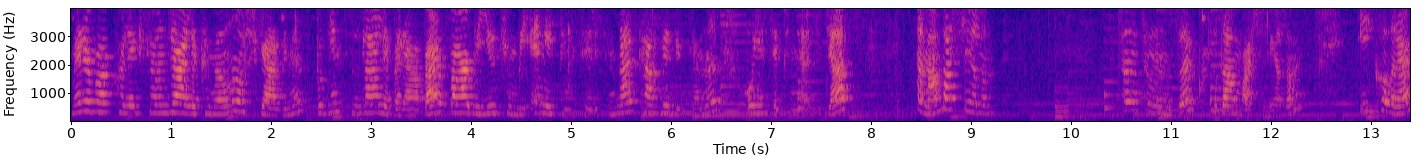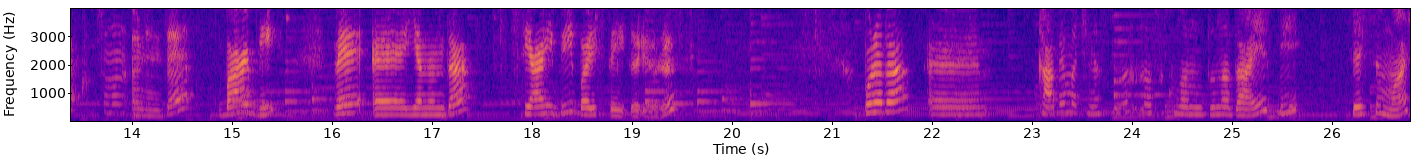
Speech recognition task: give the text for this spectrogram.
Merhaba, Koleksiyoncu Aile kanalına hoş geldiniz. Bugün sizlerle beraber Barbie You Can Be Anything serisinden kahve dükkanı oyun setini açacağız. Hemen başlayalım. Tanıtımımıza kutudan başlayalım. İlk olarak kutunun önünde Barbie ve e, yanında siyahi bir baristayı görüyoruz. Burada e, kahve makinesinin nasıl kullanıldığına dair bir resim var.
